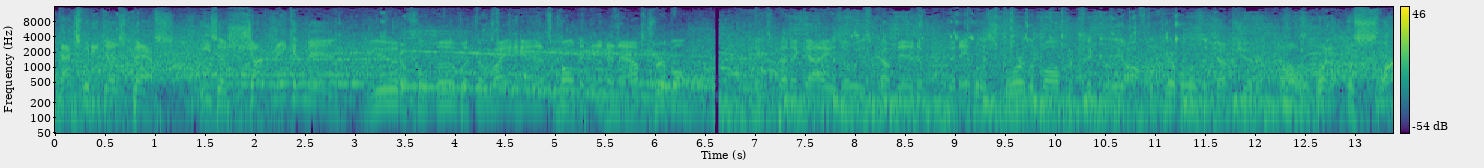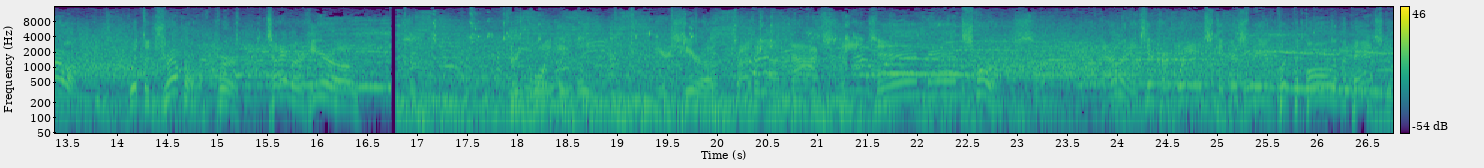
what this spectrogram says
That's what he does best. He's a shot-making man. Beautiful move with the right hand. It's called an in and out dribble. He's been a guy who's always come in and been able to score the ball, particularly off the dribble as a jump shooter. Oh, what a the slalom with the dribble for Tyler Herro. Three-point lead. Here's Herro driving on Knox, leans in and scores. How many different ways can this man put the ball in the basket?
